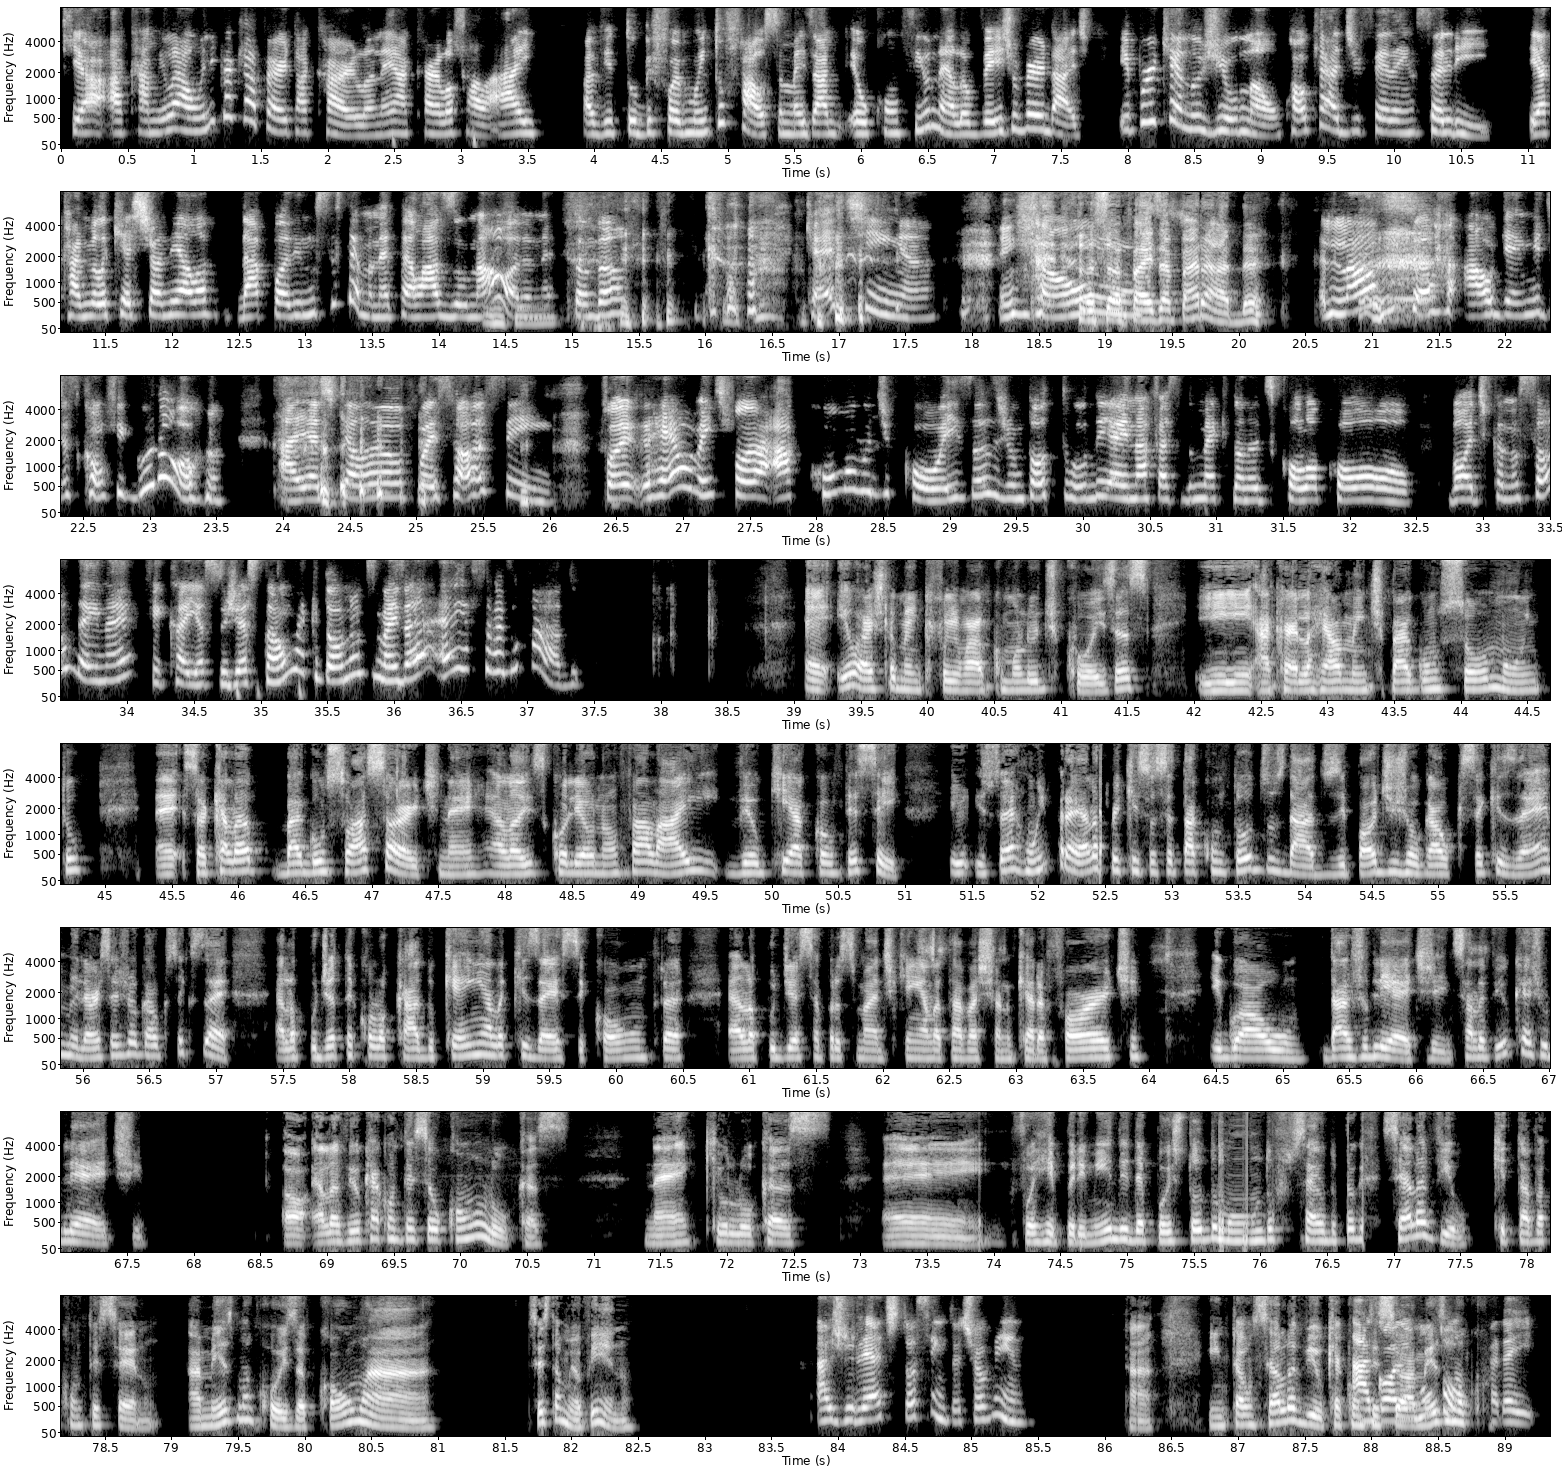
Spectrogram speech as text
que a, a Camila é a única que aperta a Carla, né? A Carla fala, ai, a VTube foi muito falsa, mas a, eu confio nela, eu vejo verdade. E por que no Gil não? Qual que é a diferença ali? E a Camila questiona e ela dá pane no sistema, né? Tela azul na hora, Uhum. né? Tandam. Quietinha. Então. Ela só faz a parada. Nossa, alguém me desconfigurou. Aí acho que ela foi só assim, foi realmente foi acúmulo de coisas, juntou tudo e aí na festa do McDonald's colocou vodka no Sunday, né? Fica aí a sugestão, McDonald's, mas é, é esse o resultado. É, eu acho também que foi um acúmulo de coisas e a Carla realmente bagunçou muito. É, só que ela bagunçou a sorte, né? Ela escolheu não falar e ver o que ia acontecer. Isso é ruim pra ela, porque se você tá com todos os dados e pode jogar o que você quiser, é melhor você jogar o que você quiser. Ela podia ter colocado quem ela quisesse contra, ela podia se aproximar de quem ela tava achando que era forte. Igual da Juliette, gente. Se ela viu que a Juliette Ó, ela viu o que aconteceu com o Lucas, né? Que o Lucas é, foi reprimido e depois todo mundo saiu do programa. Se ela viu que estava acontecendo a mesma coisa com a. Vocês estão me ouvindo? A Juliette, tô sim, tô te ouvindo. Tá. Então, se ela viu que aconteceu Agora eu a mesma coisa. peraí.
